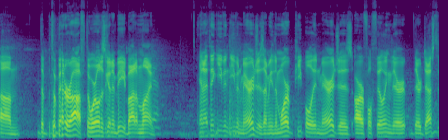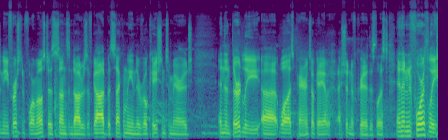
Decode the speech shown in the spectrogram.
um, the, the better off the world is going to be, bottom line. Yeah. And I think even even marriages. I mean, the more people in marriages are fulfilling their their destiny first and foremost as sons and daughters of God, but secondly in their vocation to marriage, and then thirdly, uh, well, as parents. Okay, I, I shouldn't have created this list. And then fourthly,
